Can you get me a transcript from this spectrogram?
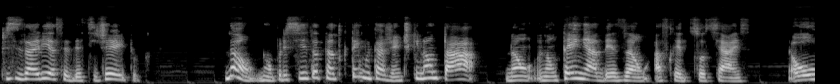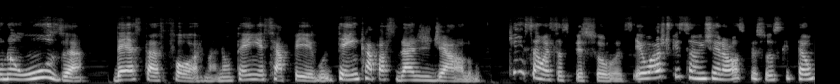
Precisaria ser desse jeito? Não, não precisa, tanto que tem muita gente que não tá, não, não tem adesão às redes sociais, ou não usa desta forma, não tem esse apego tem capacidade de diálogo. Quem são essas pessoas? Eu acho que são, em geral, as pessoas que estão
